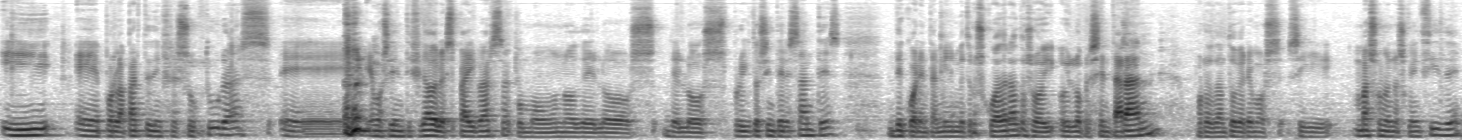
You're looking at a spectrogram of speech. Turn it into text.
Y eh, por la parte de infraestructuras, eh, hemos identificado el Spy Barça como uno de los, de los proyectos interesantes de 40.000 metros cuadrados. Hoy, hoy lo presentarán, por lo tanto veremos si más o menos coincide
